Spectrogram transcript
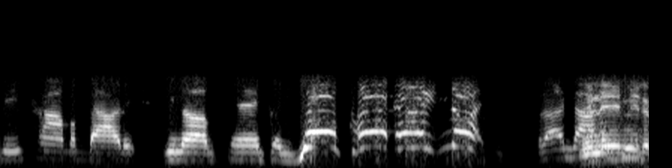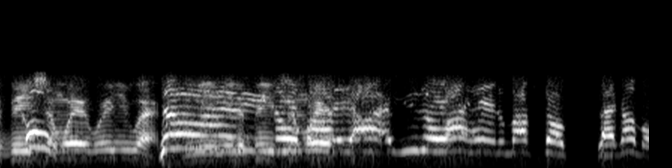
be calm about it. You know what I'm saying? Because bull crap ain't nothing. But I got. You need me to be cool. somewhere? Where you at? No, you I need me to be somewhere? I, you know, I handle myself like I'm a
